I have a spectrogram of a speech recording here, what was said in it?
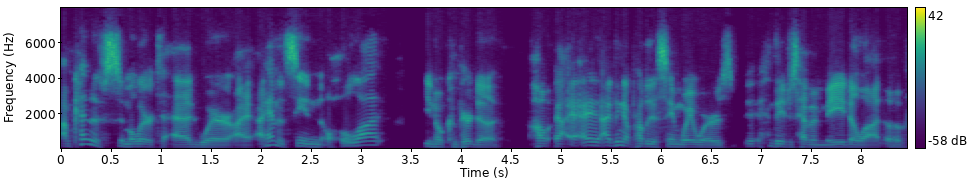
I'm kind of similar to Ed, where I, I haven't seen a whole lot, you know, compared to how I, I- think I'm probably the same way, whereas they just haven't made a lot of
